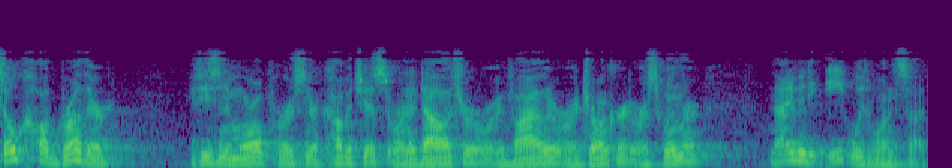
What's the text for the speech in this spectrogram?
so called brother if he's an immoral person, or covetous, or an idolater, or a reviler, or a drunkard, or a swindler, not even to eat with one such.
